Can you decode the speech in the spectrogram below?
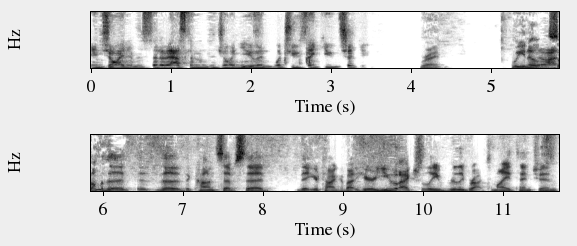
and join him instead of asking them to join you and what you think you should do. Right. Well, you know, Yeah, I- some of the the the concepts that that you're talking about here, you actually really brought to my attention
